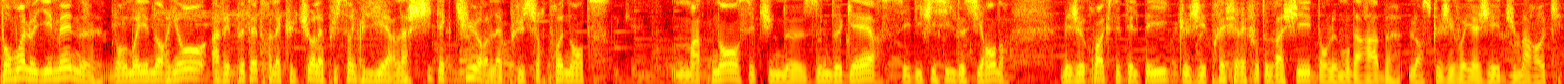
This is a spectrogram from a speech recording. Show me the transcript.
Pour moi, le Yémen, dans le Moyen-Orient, avait peut-être la culture la plus singulière, l'architecture la plus surprenante. Maintenant, c'est une zone de guerre, c'est difficile de s'y rendre, mais je crois que c'était le pays que j'ai préféré photographier dans le monde arabe lorsque j'ai voyagé du Maroc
